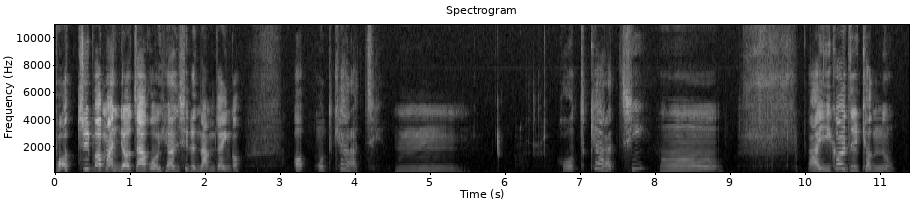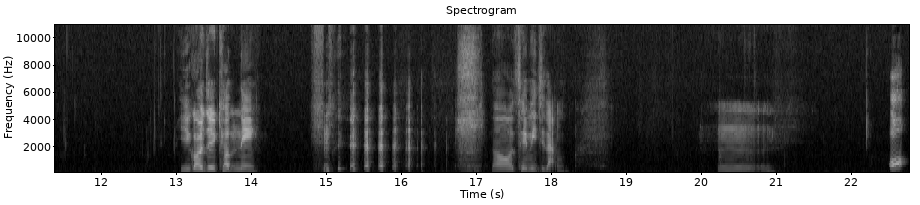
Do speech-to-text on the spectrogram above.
버추버만 여자고 현실은 남자인 거? 어, 어떻게 알았지? 음. 어떻게 알았지? 어. 아, 이걸 들켰누? 이걸 들켰네. 어, 재미지당. 음. 어?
